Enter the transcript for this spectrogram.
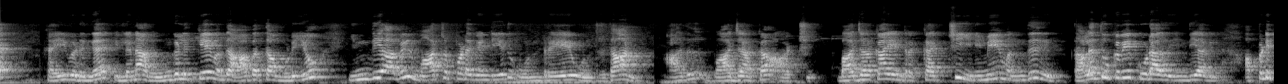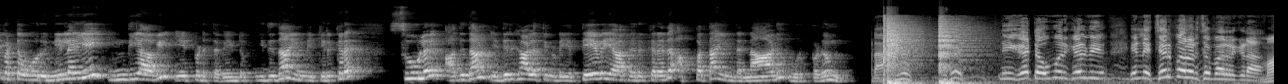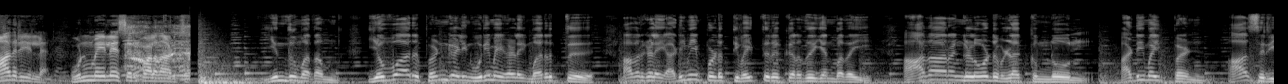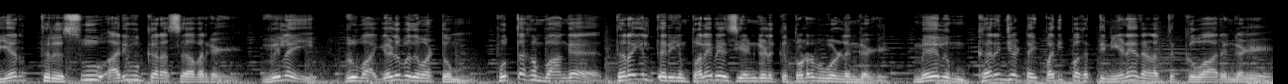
கைவிடுங்க. இல்லைன்னா அது உங்களுக்கே வந்து ஆபத்தா முடியும். இந்தியாவில் மாற்றப்பட வேண்டியது ஒன்றே ஒன்றுதான். அது பாஜக ஆட்சி. பாஜக என்ற கட்சி இனிமே வந்து தலை தூக்கவே கூடாது இந்தியாவில். அப்படிப்பட்ட ஒரு நிலையை இந்தியாவில் ஏற்படுத்த வேண்டும். இதுதான் இன்னைக்கு இருக்கிற சூழல். அதுதான் எதிர்காலத்தினுடைய தேவையாக இருக்கிறது. அப்பதான் இந்த நாடு உருப்படும். நீ கேட்ட ஒவ்வொரு கேள்வி என்ன செருப்பால் அடிச்ச மாதிரி இருக்குடா. மாதிரி இல்ல. உண்மையிலே செருப்பால தான் அடிச்சு இந்து மதம் எவ்வாறு பெண்களின் உரிமைகளை மறுத்து அவர்களை அடிமைப்படுத்தி வைத்திருக்கிறது என்பதை ஆதாரங்களோடு விளக்கும் நூல். அடிமை பெண் ஆசிரியர் திரு சு. அறிவுக்கரசு அவர்கள். விலை ரூபாய் எழுபது மட்டும். புத்தகம் வாங்க திரையில் தெரியும் தொலைபேசி எண்களுக்கு தொடர்பு கொள்ளுங்கள். மேலும் கருஞ்சட்டை பதிப்பகத்தின் இணையதளத்துக்கு வாருங்கள்.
